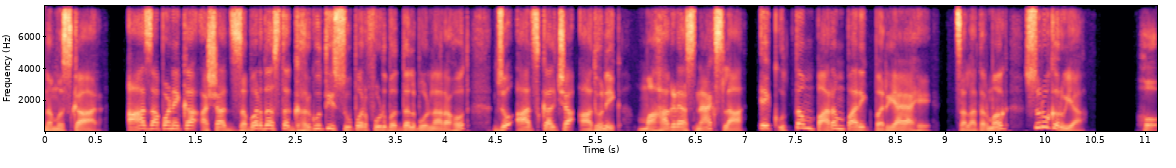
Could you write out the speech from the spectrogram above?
नमस्कार. आज आपण एका अशा जबरदस्त घरगुती सुपरफूडबद्दल बोलणार आहोत जो आजकालच्या आधुनिक महागड्या स्नॅक्सला एक उत्तम पारंपरिक पर्याय आहे. चला तर मग सुरू करूया. हो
